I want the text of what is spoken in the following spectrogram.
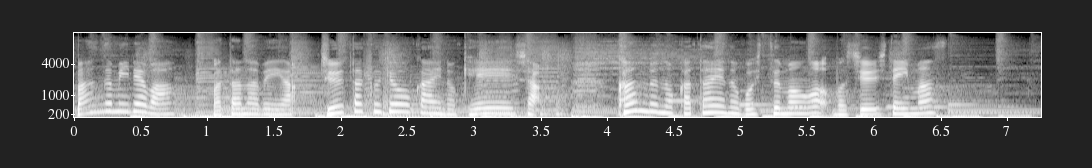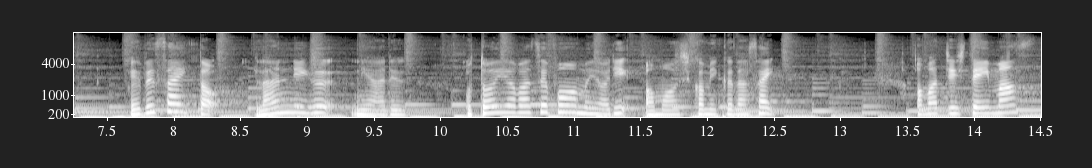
番組では渡辺や住宅業界の経営者幹部の方へのご質問を募集しています。ウェブサイトランリグにあるお問い合わせフォームよりお申し込みください。お待ちしています。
